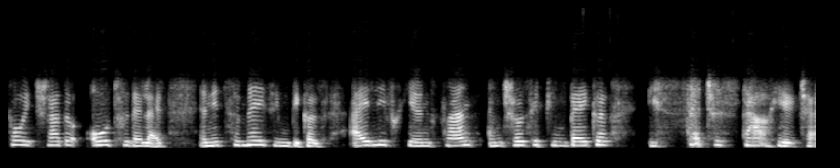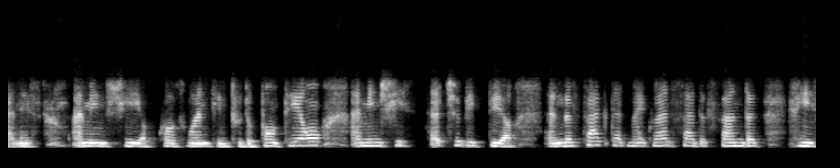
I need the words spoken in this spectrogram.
saw each other all through their life. And it's amazing because I live here in France and Josephine Baker is such a star here, Janice. I mean, she, of course, went into the Pantheon. I mean, she's such a big deal. And the fact that my grandfather funded his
